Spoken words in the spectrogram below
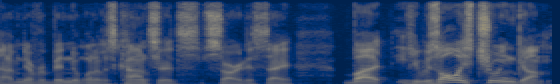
I've never been to one of his concerts. Sorry to say, but he was always chewing gum.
